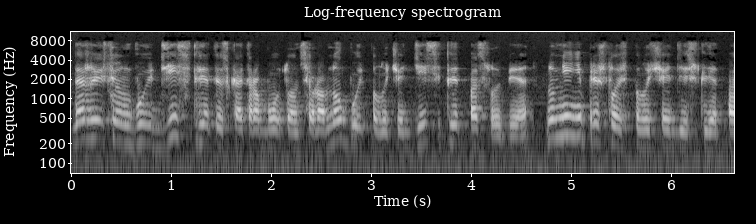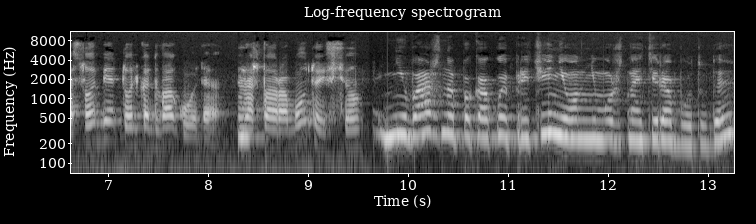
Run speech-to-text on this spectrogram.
Даже если он будет 10 лет искать работу, он все равно будет получать 10 лет пособия. Но мне не пришлось получать 10 лет пособия, только 2 года. Нашла работу и все. Неважно, по какой причине он не может найти работу, да?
